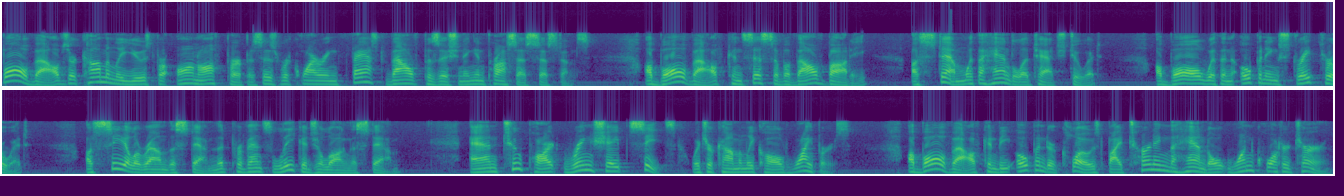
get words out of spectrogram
Ball valves are commonly used for on-off purposes requiring fast valve positioning in process systems. A ball valve consists of a valve body, a stem with a handle attached to it, a ball with an opening straight through it, a seal around the stem that prevents leakage along the stem, and two-part ring-shaped seats, which are commonly called wipers. A ball valve can be opened or closed by turning the handle one quarter turn.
